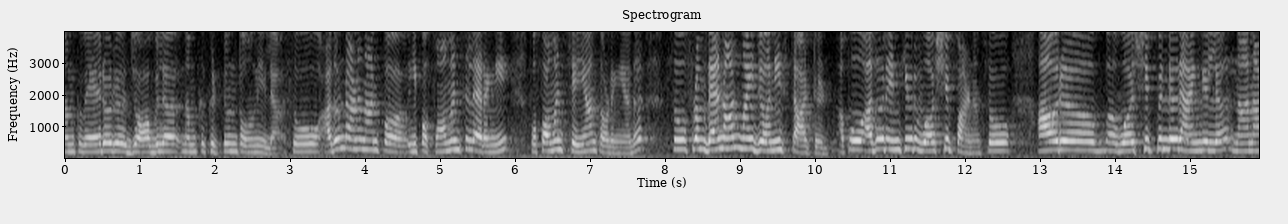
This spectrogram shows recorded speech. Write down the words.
നമുക്ക് വേറൊരു ജോബിൽ നമുക്ക് കിട്ടും തോന്നിയില്ല. സോ അതുകൊണ്ടാണ് ഞാൻ ഈ പെർഫോമൻസിൽ ഇറങ്ങി പെർഫോമൻസ് ചെയ്യാൻ തുടങ്ങിയത്. So from then on my journey started അപ്പോൾ അതൊരു എനിക്കൊരു വേർഷിപ്പാണ് സോ ആ ഒരു വേർഷിപ്പിന്റെ ഒരു ആംഗിളിൽ ഞാൻ ആ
